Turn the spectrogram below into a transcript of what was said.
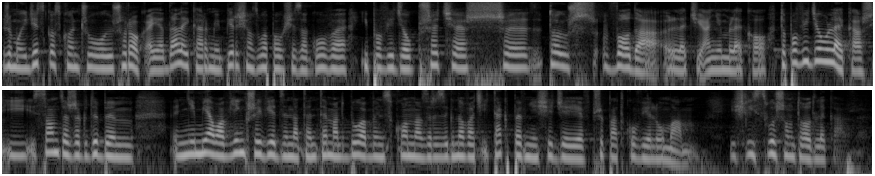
że moje dziecko skończyło już rok, a ja dalej karmię piersią, złapał się za głowę i powiedział: Przecież e, to już woda leci, a nie mleko. To powiedział lekarz i sądzę, że gdybym nie miała większej wiedzy na ten temat, byłabym skłonna zrezygnować i tak pewnie się dzieje w przypadku wielu mam, jeśli słyszą to od lekarzy.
